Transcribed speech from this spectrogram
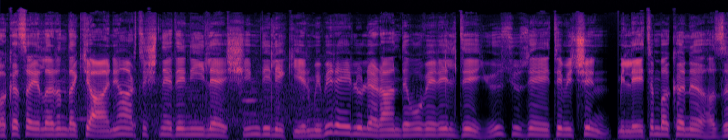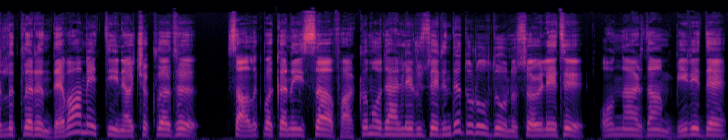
Vaka sayılarındaki ani artış nedeniyle şimdilik 21 Eylül'e randevu verildi yüz yüze eğitim için. Milli Eğitim Bakanı hazırlıkların devam ettiğini açıkladı. Sağlık Bakanı ise farklı modeller üzerinde durulduğunu söyledi. Onlardan biri de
